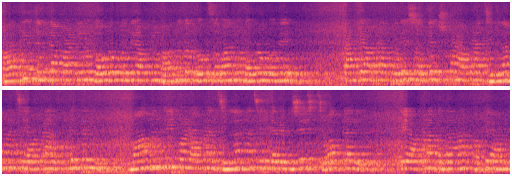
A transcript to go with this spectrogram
ભારતીય જનતા પાર્ટીનું ગૌરવ વધે, આપણી ભાવનગર લોકસભાનું ગૌરવ વધે. કારણ કે આપણા પ્રદેશ અધ્યક્ષ પણ આપણા જિલ્લાના છે, આપણા સંગઠન મહામંત્રી પણ આપણા જિલ્લાના છે. ત્યારે વિશેષ જવાબદારી એ આપણા બધાના ખભે આવે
